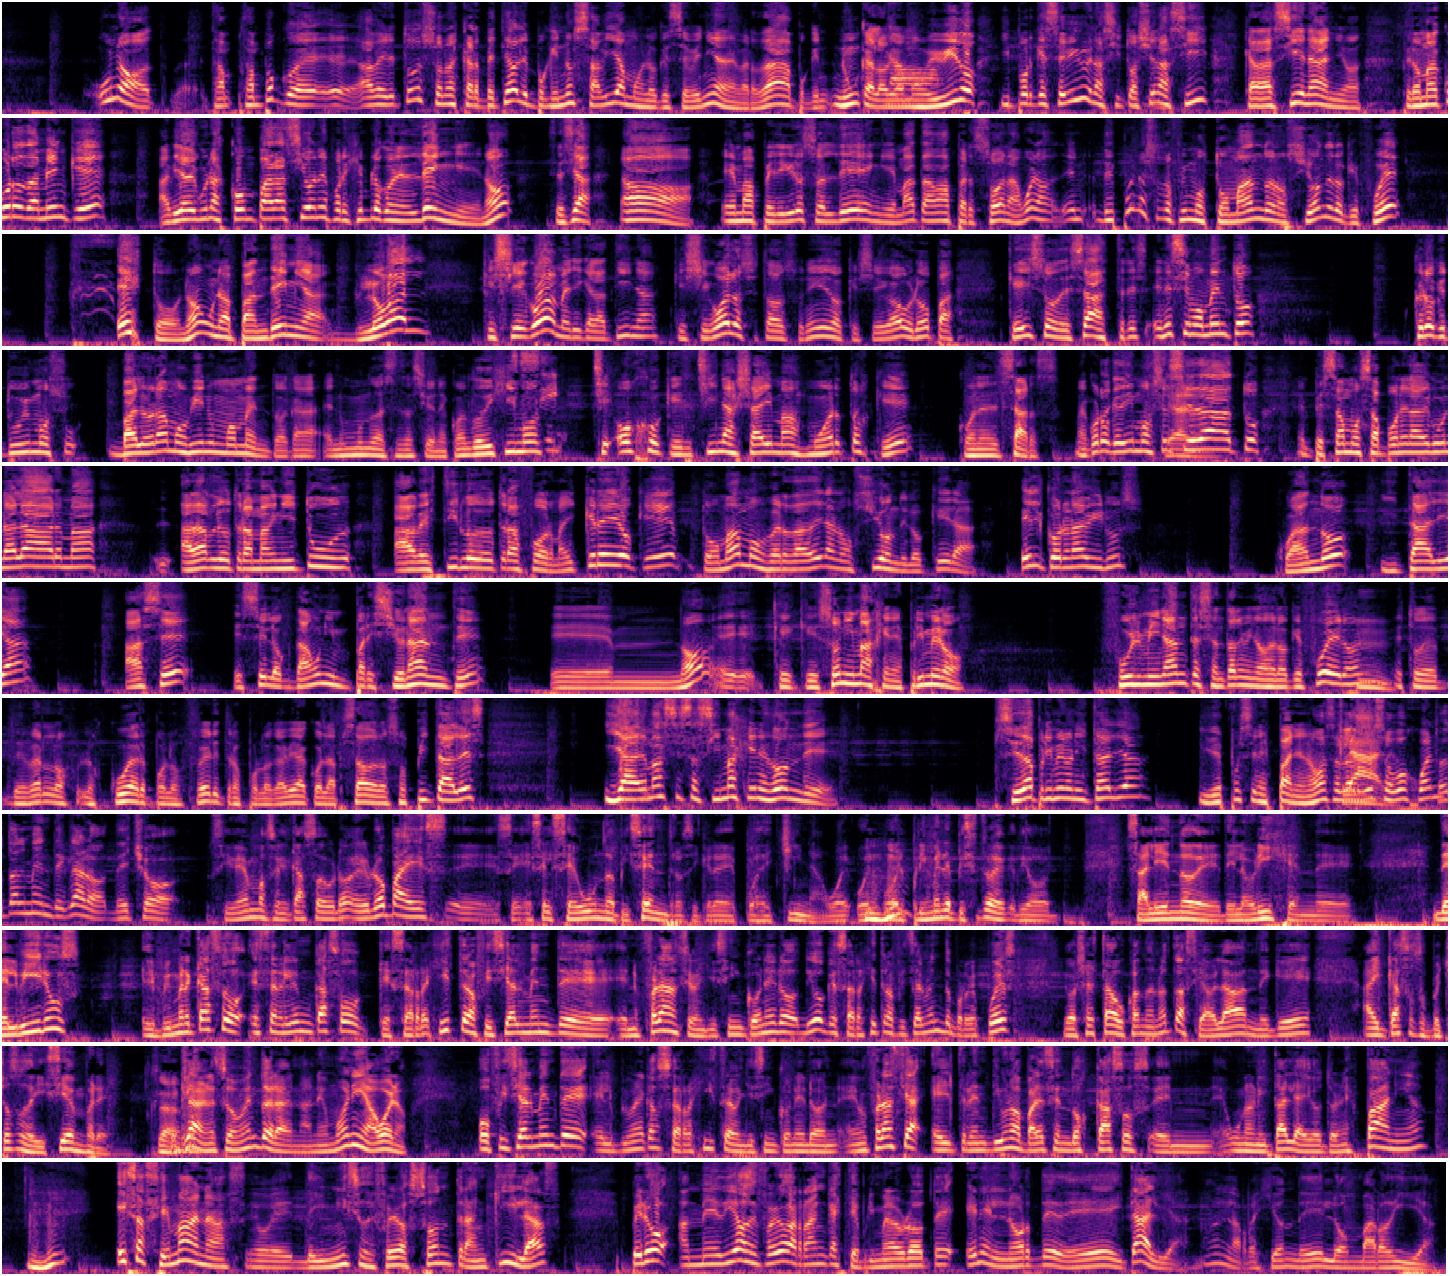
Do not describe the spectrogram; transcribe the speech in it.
uno tam- tampoco, eh, a ver, todo eso no es carpeteable porque no sabíamos lo que se venía de verdad, porque nunca lo habíamos No. vivido y porque se vive una situación así cada 100 años. Pero me acuerdo también que había algunas comparaciones, por ejemplo, con el dengue, ¿no? Se decía, no, es más peligroso el dengue, mata a más personas. Bueno, en- después nosotros fuimos tomando noción de lo que fue esto, ¿no? Una pandemia global que llegó a América Latina, que llegó a los Estados Unidos, que llegó a Europa, que hizo desastres. En ese momento, creo que tuvimos, valoramos bien un momento acá en un mundo de sensaciones. Cuando dijimos, Sí. che, ojo que en China ya hay más muertos que con el SARS. Me acuerdo que dimos ese dato, empezamos a poner alguna alarma, a darle otra magnitud, a vestirlo de otra forma. Y creo que tomamos verdadera noción de lo que era el coronavirus cuando Italia hace ese lockdown impresionante, eh, ¿no? Eh, que, que son imágenes, primero, fulminantes en términos de lo que fueron, Mm. esto de, de ver los, los cuerpos, los féretros, por lo que había colapsado los hospitales, y además esas imágenes donde se da primero en Italia y después en España. ¿No vas a hablar de eso vos, Juan? Totalmente, claro. De hecho, si vemos el caso de Europa, Europa es, eh, es, el segundo epicentro, si querés, después de China, o el, o el- Ujú. o el primer epicentro, de- digo, saliendo de- del origen de, del virus. El primer caso es en realidad un caso que se registra oficialmente en Francia, el 25 de enero. Digo que se registra oficialmente porque después, digo, ya estaba buscando notas y hablaban de que hay casos sospechosos de diciembre. Claro. Que claro, en ese momento era una neumonía. Bueno, oficialmente el primer caso se registra el 25 de enero en, en Francia. El 31 aparecen dos casos, en uno en Italia y otro en España. Esas semanas eh, de inicios de febrero son tranquilas, pero a mediados de febrero arranca este primer brote en el norte de Italia, ¿no? en la región de Lombardía.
